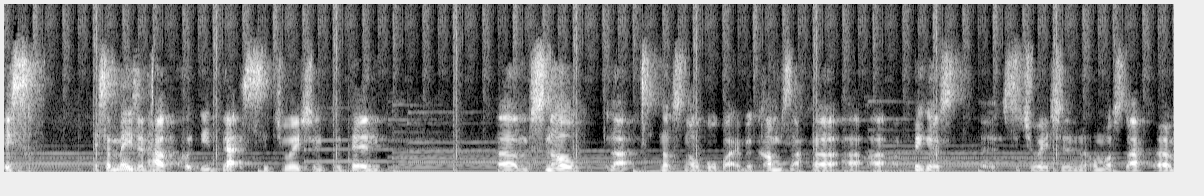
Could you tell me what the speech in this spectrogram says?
it's it's amazing how quickly that situation could then um, snow like not snowball, but it becomes like a, a, a- bigger uh, situation, almost like um,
